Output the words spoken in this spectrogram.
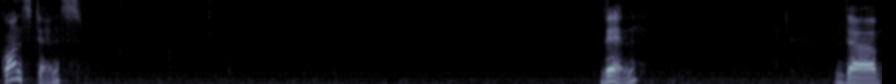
constants. Then the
